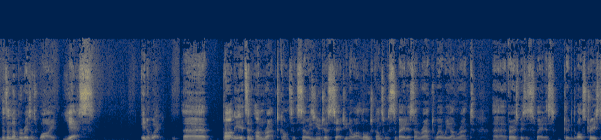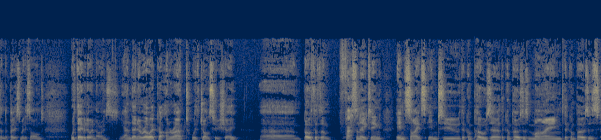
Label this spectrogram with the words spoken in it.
there's a number of reasons why. Yes, in a way. Uh, partly it's an unwrapped concert. So, as you just said, you know, our launch concert was Sibelius Unwrapped, where we unwrapped uh, various pieces of Sibelius, including the Valse Triste and the Pelléas Melisande, with David Owen Norris. Yeah. And then Eroica Unwrapped with John Suchet. Um, both of them fascinating insights into the composer, the composer's mind, the composer's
